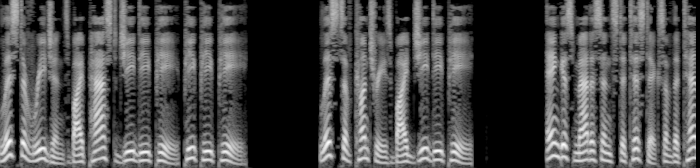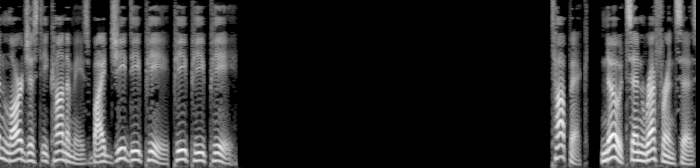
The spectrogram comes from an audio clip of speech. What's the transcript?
List of regions by past GDP PPP Lists of countries by GDP Angus Maddison statistics of the 10 largest economies by GDP PPP Topic. Notes and references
